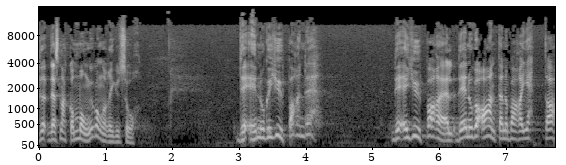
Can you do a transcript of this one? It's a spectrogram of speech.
det er snakk om mange ganger i Guds ord, det er noe dypere enn det. Det er djupere, det er noe annet enn å bare gjette.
